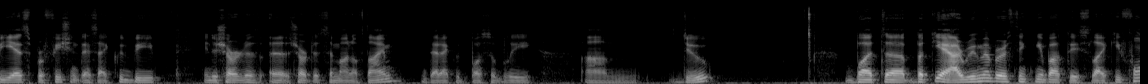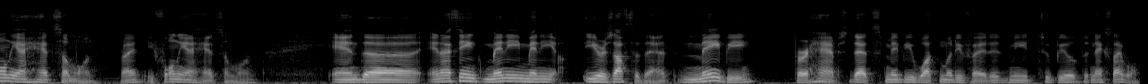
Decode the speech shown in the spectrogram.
be as proficient as I could be in the shortest, uh, shortest amount of time that I could possibly um, do. But uh, but yeah, I remember thinking about this like if only I had someone, right? If only I had someone, and uh, and I think many many years after that, maybe perhaps that's maybe what motivated me to build the next level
